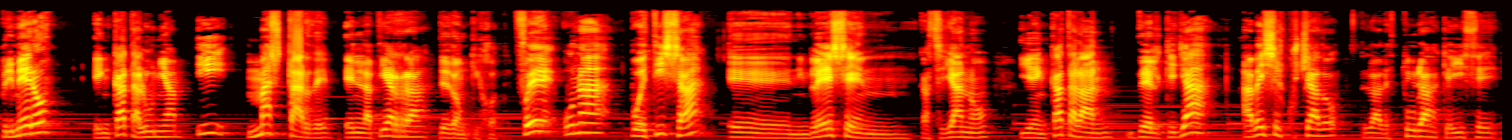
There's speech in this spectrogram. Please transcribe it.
Primero en Cataluña y más tarde en la tierra de Don Quijote. Fue una poetisa en inglés, en castellano y en catalán, del que ya habéis escuchado la lectura que hice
